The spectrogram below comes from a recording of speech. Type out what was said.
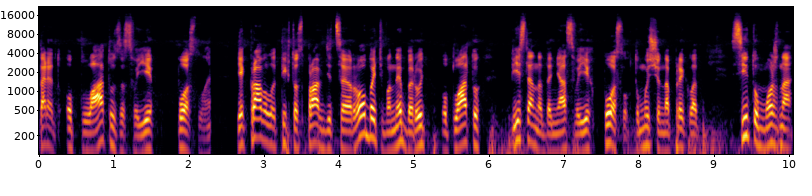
передоплату за свої послуги. Як правило, ті, хто справді це робить, вони беруть оплату після надання своїх послуг. Тому що, наприклад, сіту можна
